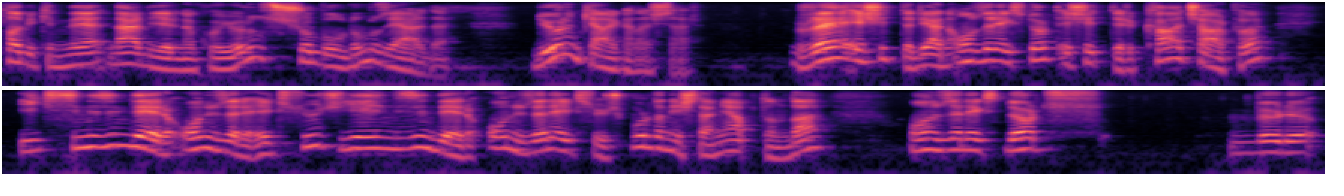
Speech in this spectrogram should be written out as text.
Tabii ki ne, nerede yerine koyuyoruz? Şu bulduğumuz yerde. Diyorum ki arkadaşlar R eşittir yani 10 üzeri eksi 4 eşittir K çarpı X'inizin değeri 10 üzeri eksi 3 Y'nizin değeri 10 üzeri eksi 3. Buradan işlem yaptığımda 10 üzeri eksi 4 bölü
